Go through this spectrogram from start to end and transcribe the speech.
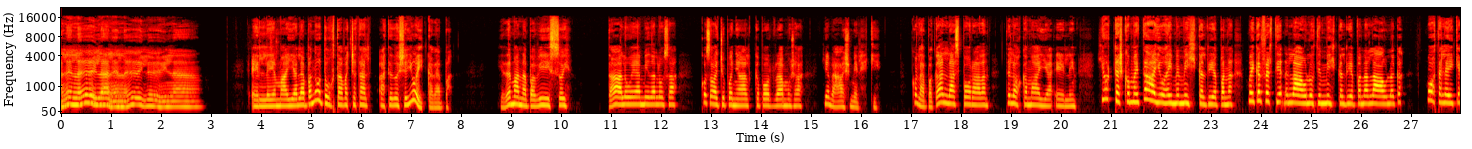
lölöillä, lölölölöillä. Elle ja Maija läpä no tuhtaavat ja täällä, ahte tuossa joikka läpä. Ja tämä napa viissui. Taalu ja mitä lusa, ko soijupan jalkka porraamusa ja vähän melki. Ko läpä kallas poralan, te lohka Maija Ellin. Juttasko mai taaju heimme Mihkal riepana, maikal vertietne laulut ja Mihkal riepana laulaka. Mohta leikä.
